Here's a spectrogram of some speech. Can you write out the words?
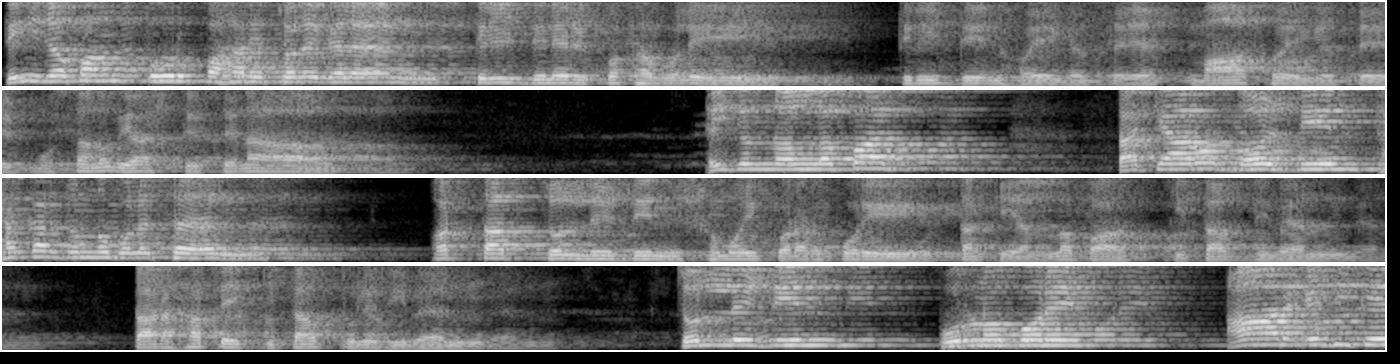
তিনি যখন তোর পাহাড়ে চলে গেলেন, তিরিশ দিনের কথা বলে তিরিশ দিন হয়ে গেছে, মাস হয়ে গেছে, মুসানবী আসতেছে না। এই জন্য আল্লাহ পাক তাকে আরও দশ দিন থাকার জন্য বলেছেন। অর্থাৎ চল্লিশ দিন সময় করার পরে তাকে আল্লাহ পাক কিতাব দিবেন, তার হাতে কিতাব তুলে দিবেন। চল্লিশ দিন পূর্ণ করে আর এদিকে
